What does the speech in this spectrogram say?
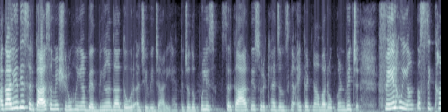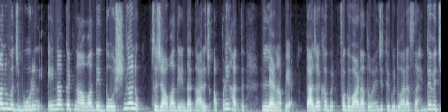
ਅਕਾਲੀਆਂ ਦੀ ਸਰਕਾਰ ਸਮੇਂ ਸ਼ੁਰੂ ਹੋਈਆਂ ਬੇਅਦਬੀਆਂ ਦਾ ਦੌਰ ਅਜੇ ਵੀ ਜਾਰੀ ਹੈ ਤੇ ਜਦੋਂ ਪੁਲਿਸ ਸਰਕਾਰ ਤੇ ਸੁਰੱਖਿਆ ਏਜੰਸੀਆਂ ਇਹ ਘਟਨਾਵਾਂ ਰੋਕਣ ਵਿੱਚ ਫੇਲ ਹੋਈਆਂ ਤਾਂ ਸਿੱਖਾਂ ਨੂੰ ਮਜਬੂਰਨ ਇਹਨਾਂ ਘਟਨਾਵਾਂ ਦੇ ਦੋਸ਼ੀਆਂ ਨੂੰ ਸਜ਼ਾਵਾਂ ਦੇਣ ਦਾ ਕਾਰਜ ਆਪਣੇ ਹੱਥ ਲੈਣਾ ਪਿਆ। ਤਾਜ਼ਾ ਖਬਰ ਫਗਵਾੜਾ ਤੋਂ ਹੈ, ਜਿੱਥੇ ਗੁਰਦੁਆਰਾ ਸਾਹਿਬ ਦੇ ਵਿੱਚ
